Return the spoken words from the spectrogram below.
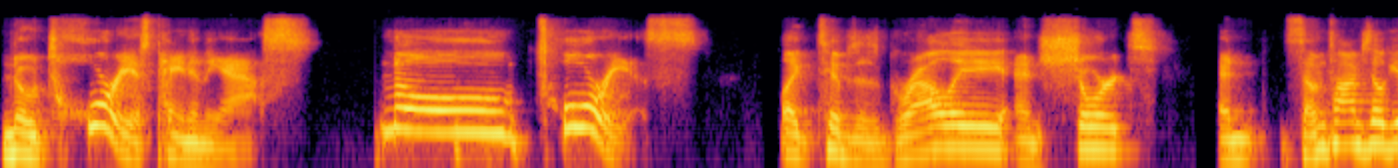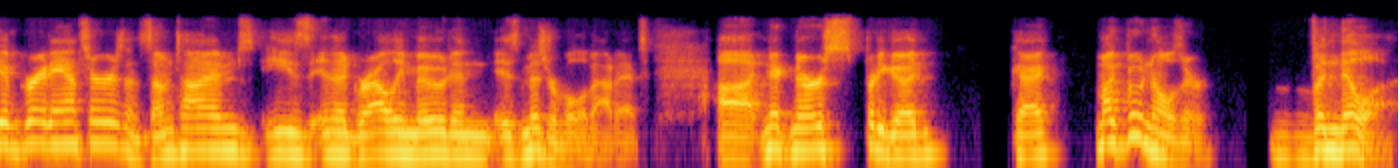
notorious pain in the ass notorious. Like Tibbs is growly and short, and sometimes he'll give great answers, and sometimes he's in a growly mood and is miserable about it. Uh, Nick Nurse, pretty good. Okay. Mike Budenholzer, vanilla.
